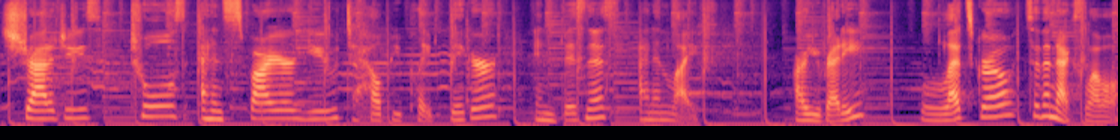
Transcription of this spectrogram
strategies, tools, and inspire you to help you play bigger in business and in life. Are you ready? Let's grow to the next level.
